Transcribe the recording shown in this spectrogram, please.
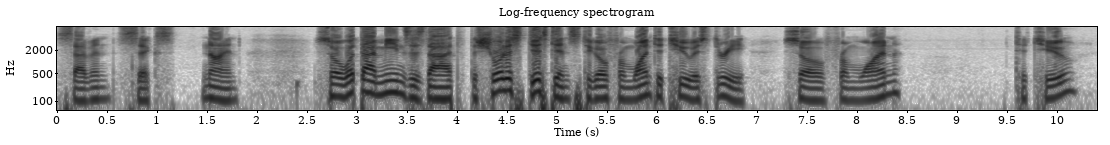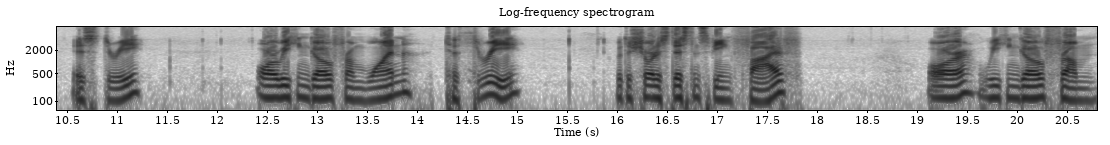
7, 6, 9. So what that means is that the shortest distance to go from 1 to 2 is 3. So from 1 to 2 is 3. Or we can go from 1 to 3 with the shortest distance being 5. Or we can go from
